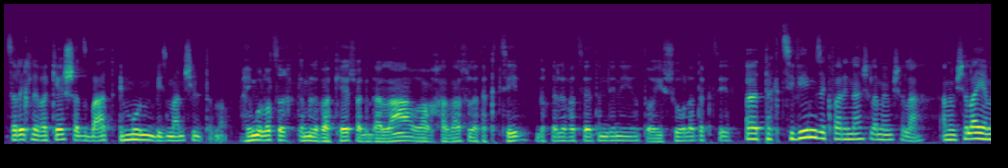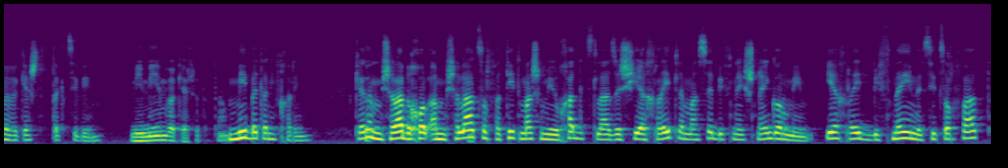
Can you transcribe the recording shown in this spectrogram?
צריך לבקש הצבעת אמון בזמן שלטונו. האם הוא לא צריך גם לבקש הגדלה או הרחבה של התקציב בכדי לבצע את המדיניות, או אישור לתקציב? תקציבים זה כבר עניין של הממשלה. הממשלה היא המבקשת את התקציבים. ממי היא מבקשת אותם? מבית הנבחרים. כן, הממשלה בכל, הממשלה הצרפתית, מה שמיוחד אצלה זה שהיא אחראית למעשה בפני שני גורמים. היא אחראית בפני נשיא צרפת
